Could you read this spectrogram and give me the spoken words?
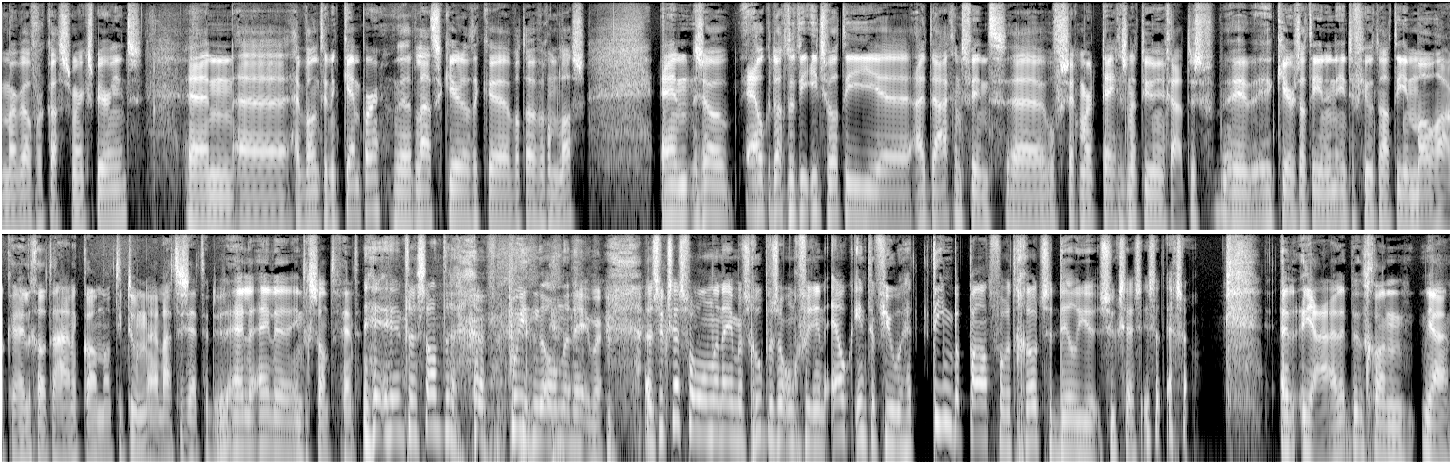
maar wel voor customer experience. En hij woont in een camper. De laatste keer dat ik wat over hem las. En zo elke dag doet hij iets wat hij uh, uitdagend vindt. Uh, of zeg maar tegen zijn natuur ingaat. Dus uh, een keer zat hij in een interview. Toen had hij een mohawk. Een hele grote hanenkam had hij toen laten zetten. Dus een hele, hele interessante vent. interessante, boeiende ondernemer. succesvolle ondernemers roepen ze ongeveer in elk interview. Het team bepaalt voor het grootste deel je succes. Is dat echt zo? Eh, ja, eh, gewoon, ja,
